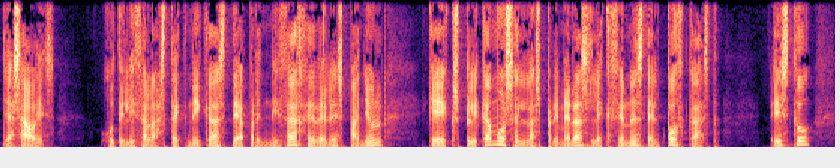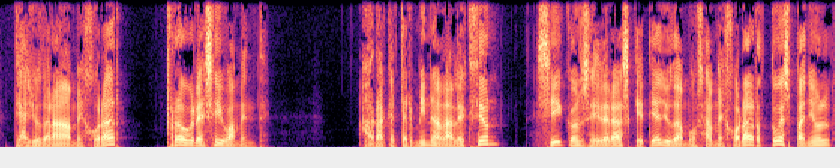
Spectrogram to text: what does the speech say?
Ya sabes, utiliza las técnicas de aprendizaje del español que explicamos en las primeras lecciones del podcast. Esto te ayudará a mejorar progresivamente. Ahora que termina la lección, si consideras que te ayudamos a mejorar tu español,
